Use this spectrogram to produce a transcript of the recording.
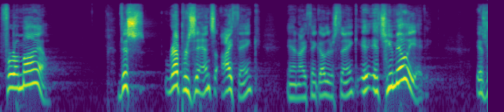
for a mile. This represents, I think, and I think others think, it's humiliating. It's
